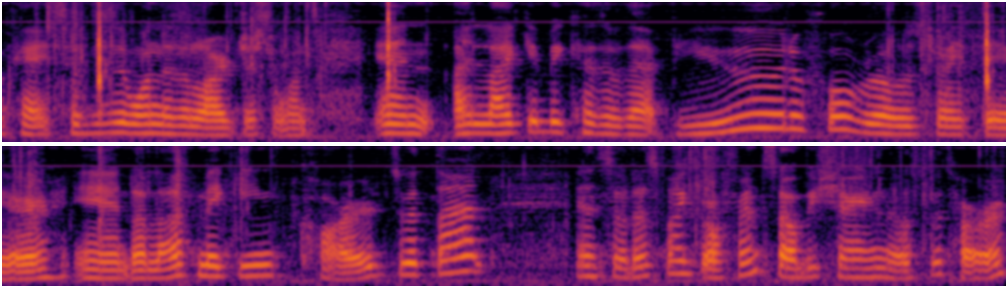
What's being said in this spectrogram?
Okay, so this is one of the largest ones. And I like it because of that beautiful rose right there. And I love making cards with that. And so does my girlfriend, so I'll be sharing those with her.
